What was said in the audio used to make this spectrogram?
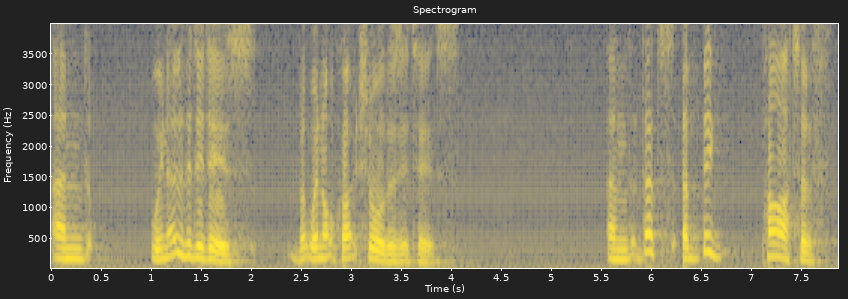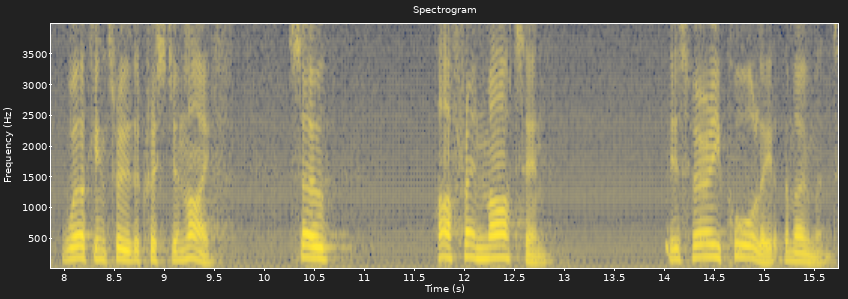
And we know that it is, but we're not quite sure that it is. And that's a big part of working through the Christian life. So, our friend Martin is very poorly at the moment,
